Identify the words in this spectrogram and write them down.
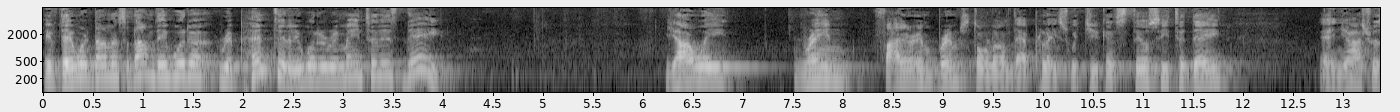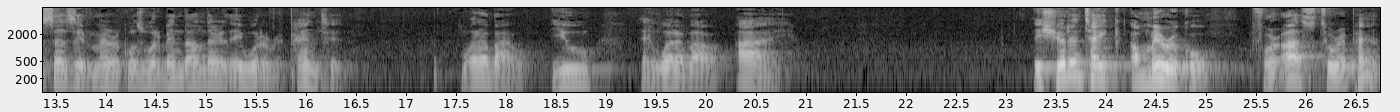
if they were done in Sodom, they would have repented. It would have remained to this day. Yahweh rained fire and brimstone on that place, which you can still see today. And Yahshua says if miracles would have been done there, they would have repented. What about you and what about I? It shouldn't take a miracle for us to repent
